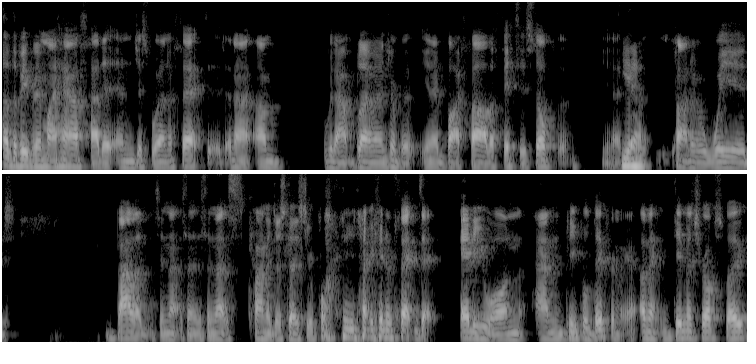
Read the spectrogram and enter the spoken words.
other people in my house had it and just weren't affected. And I, am without blowing my but you know, by far the fittest of them. You know, yeah. kind of a weird balance in that sense, and that's kind of just goes to your point. You know, it can affect anyone and people differently. I think Dimitrov spoke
